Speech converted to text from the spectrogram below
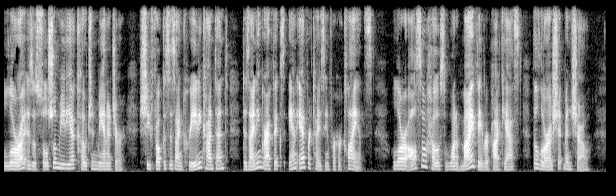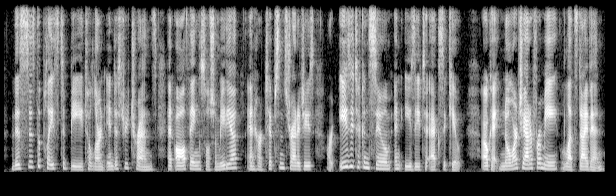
Laura is a social media coach and manager. She focuses on creating content, designing graphics, and advertising for her clients. Laura also hosts one of my favorite podcasts, The Laura Shipman Show. This is the place to be to learn industry trends and all things social media, and her tips and strategies are easy to consume and easy to execute. Okay, no more chatter from me. Let's dive in.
